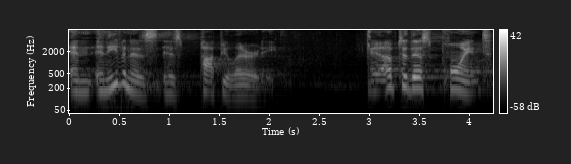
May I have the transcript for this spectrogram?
and, and even his, his popularity. Up to this point,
